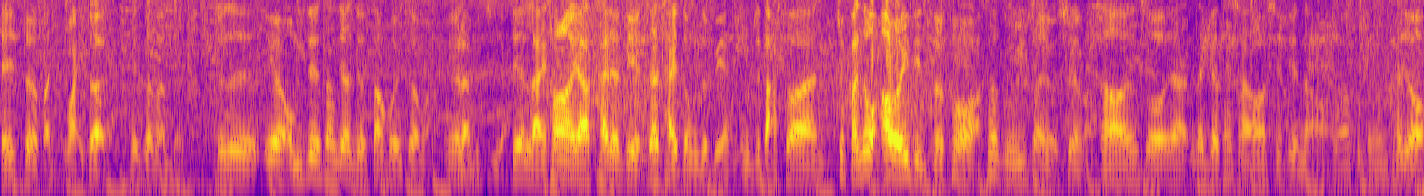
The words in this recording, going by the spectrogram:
黑色版的外对，黑色版本，就是因为我们之前上架只有上灰色嘛，因为来不及啊。今天来康老鸭开的店在台中这边，我们就打算就反正我凹了一点折扣啊，车主预算有限嘛，然后就说要那个他想要写电脑，然后什么东西，他就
